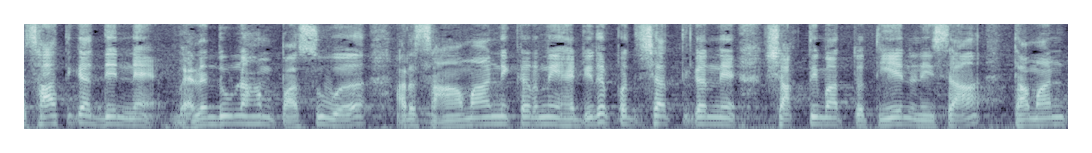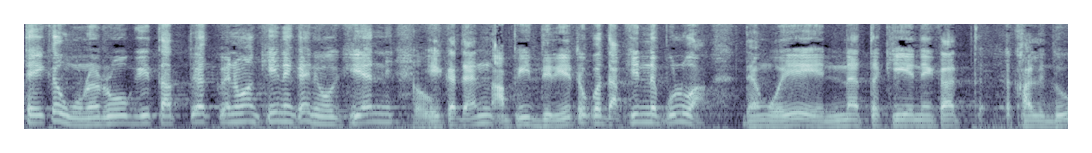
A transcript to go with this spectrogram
සාතිකක් දෙන්න වැළඳුන හම් පසුව අර සාමාන්‍ය කරණය හැටිට ප්‍රතිශත්ති කරනය ශක්තිමත්ව තියෙන නිසා තමන්ට එක උනරෝගී තත්වයක් වෙනවා කියන එක නො කියන්නේ. ඒක දැන් අපි දිරියටක දකින්න පුළුවන්. දැන් ඔය එන්නත කියන එකත් කලිදු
